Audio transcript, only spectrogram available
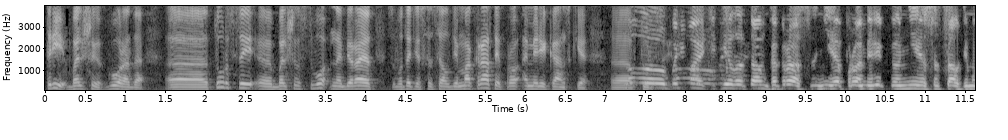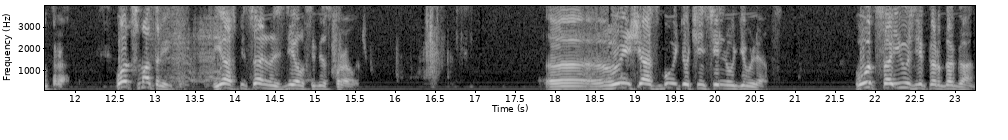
три больших города э, Турции, э, большинство набирают вот эти социал-демократы проамериканские э, ну, в Турции. понимаете, дело там как раз не про Америку, не социал-демократы. Вот смотрите, я специально сделал себе справочку. Э, вы сейчас будете очень сильно удивляться. Вот союзник Эрдогана,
